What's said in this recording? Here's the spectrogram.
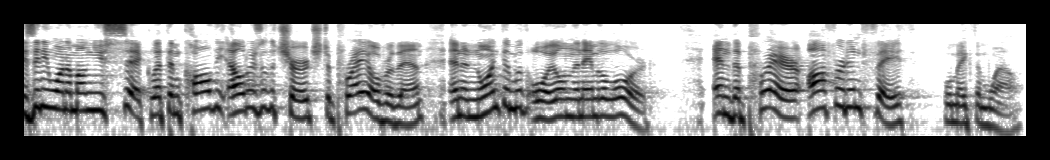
Is anyone among you sick? Let them call the elders of the church to pray over them and anoint them with oil in the name of the Lord. And the prayer offered in faith will make them well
